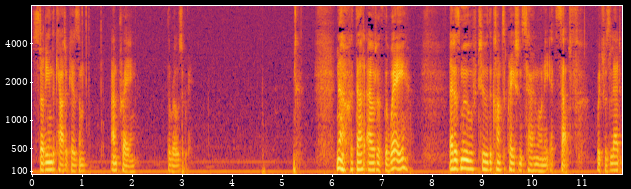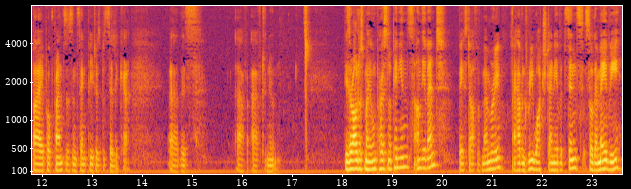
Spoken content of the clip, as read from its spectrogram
studying the Catechism, and praying the Rosary. now, with that out of the way, let us move to the consecration ceremony itself, which was led by Pope Francis in St. Peter's Basilica uh, this af- afternoon. These are all just my own personal opinions on the event, based off of memory. I haven't rewatched any of it since, so there may be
